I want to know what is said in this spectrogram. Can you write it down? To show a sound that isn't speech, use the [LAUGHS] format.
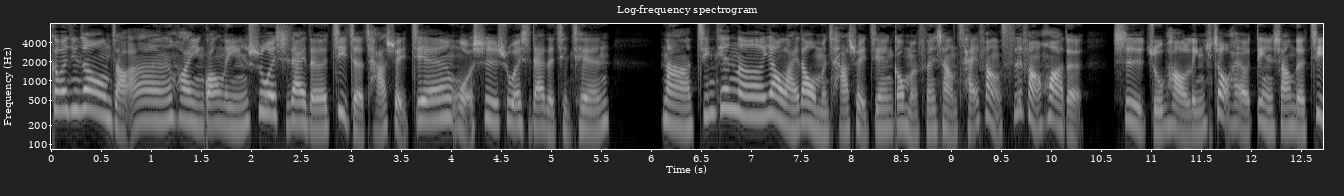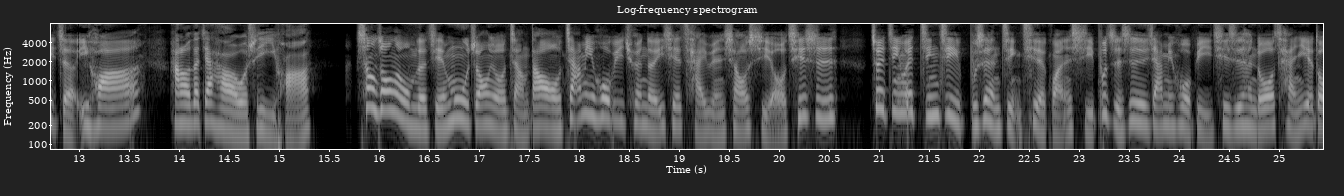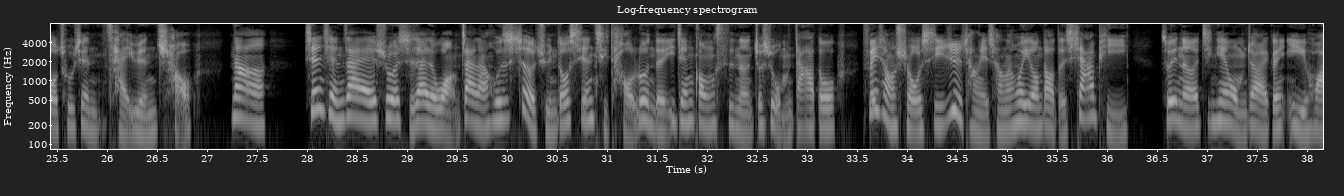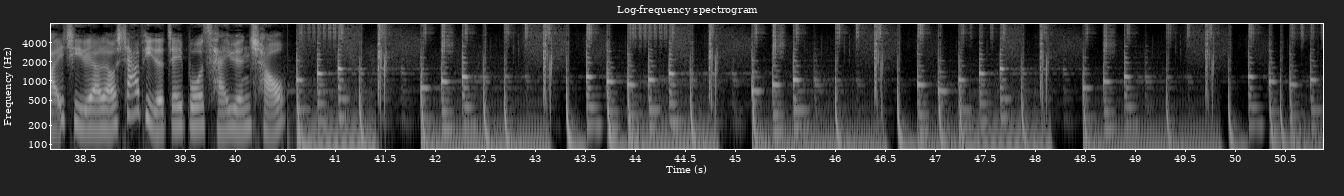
各位听众早安，欢迎光临数位时代的记者茶水间，我是数位时代的浅浅。那今天呢，要来到我们茶水间跟我们分享采访私房话的是主跑零售还有电商的记者以华。Hello，大家好，我是以华。上周呢，我们的节目中有讲到加密货币圈的一些裁员消息哦。其实最近因为经济不是很景气的关系，不只是加密货币，其实很多产业都出现裁员潮。那先前在数位时代的网站啊，或是社群都掀起讨论的一间公司呢，就是我们大家都非常熟悉、日常也常常会用到的虾皮。所以呢，今天我们就来跟易华一起聊聊虾皮的这一波裁员潮。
